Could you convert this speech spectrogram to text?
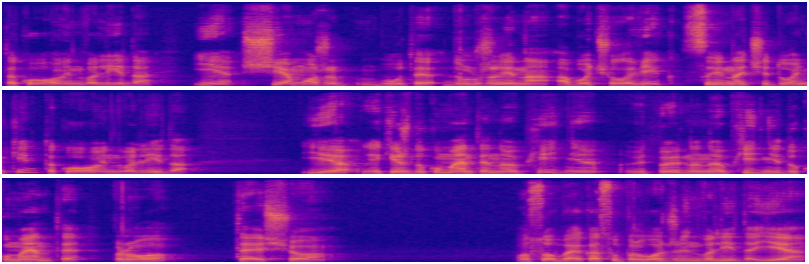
такого інваліда. І ще може бути дружина або чоловік, сина чи доньки такого інваліда. І які ж документи необхідні? Відповідно, необхідні документи про те, що особа, яка супроводжує інваліда, є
